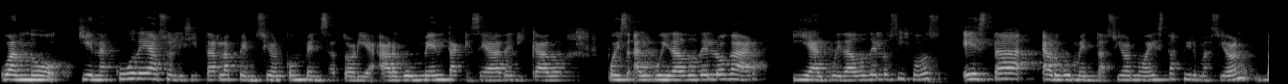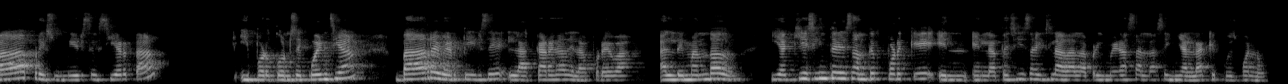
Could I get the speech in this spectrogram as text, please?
cuando quien acude a solicitar la pensión compensatoria argumenta que se ha dedicado pues al cuidado del hogar y al cuidado de los hijos, esta argumentación o esta afirmación va a presumirse cierta y por consecuencia va a revertirse la carga de la prueba al demandado. Y aquí es interesante porque en, en, la tesis aislada, la primera sala señala que, pues bueno,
